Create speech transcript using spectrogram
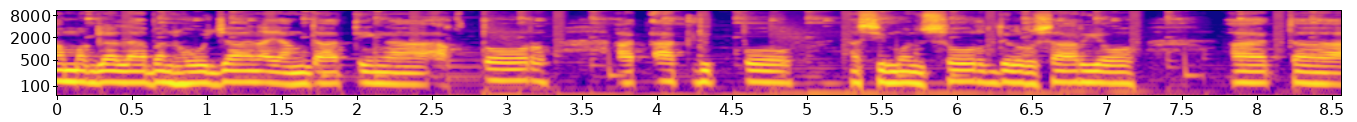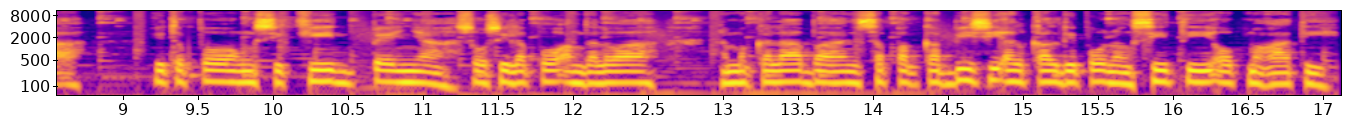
ang maglalaban ho dyan ay ang dating ah, aktor at athlete po na si Monsor Del Rosario at ah, ito pong si Kid Peña. So sila po ang dalawa na magkalaban sa pagka-busy alkalde po ng City of Makati.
